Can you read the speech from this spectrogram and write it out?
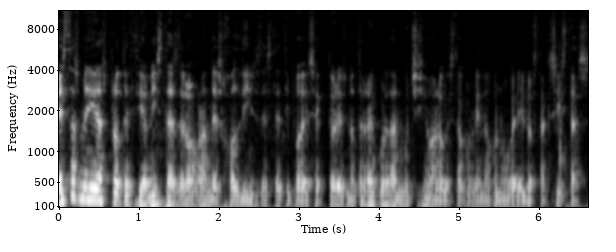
Estas medidas proteccionistas de los grandes holdings de este tipo de sectores no te recuerdan muchísimo a lo que está ocurriendo con Uber y los taxistas,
